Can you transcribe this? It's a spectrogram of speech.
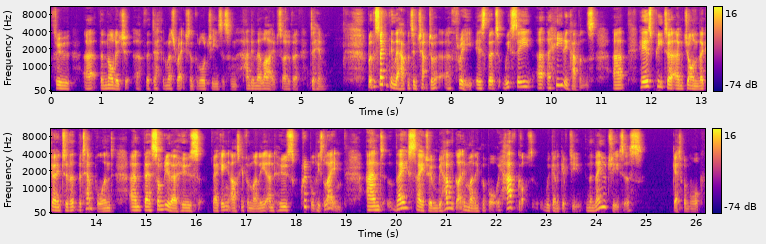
through uh, the knowledge of the death and resurrection of the Lord Jesus and handing their lives over to Him. But the second thing that happens in chapter uh, 3 is that we see uh, a healing happens. Uh, here's Peter and John, they're going to the, the, temple, and, and there's somebody there who's begging, asking for money, and who's crippled, he's lame. And they say to him, We haven't got any money, but what we have got, we're going to give to you. In the name of Jesus, get up and walk.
